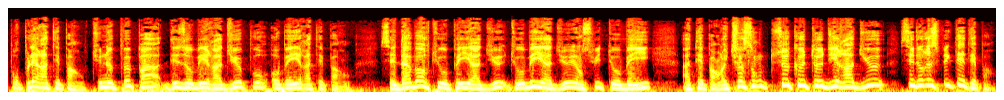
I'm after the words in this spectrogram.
pour plaire à tes parents. Tu ne peux pas désobéir à Dieu pour obéir à tes parents. C'est d'abord tu obéis à Dieu, tu obéis à Dieu et ensuite tu obéis à tes parents. Et de toute façon, ce que te dira Dieu, c'est de respecter tes parents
